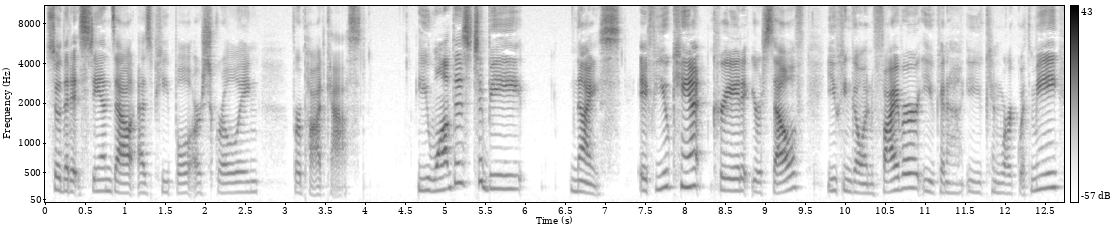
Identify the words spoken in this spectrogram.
so that it stands out as people are scrolling for podcast. You want this to be nice. If you can't create it yourself, you can go in Fiverr, you can you can work with me,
